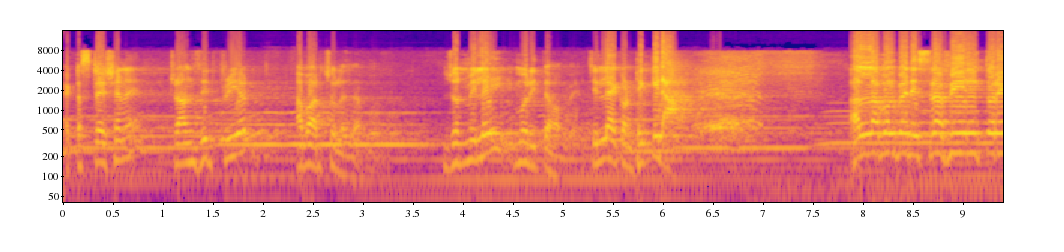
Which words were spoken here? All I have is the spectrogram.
একটা স্টেশনে ট্রানজিট পিরিয়ড আবার চলে যাব। জন্মিলেই মরিতে হবে। চিল্লা এখন ঠিক কিনা? আল্লাহ বলবেন, ইসরাফিল, তোরে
